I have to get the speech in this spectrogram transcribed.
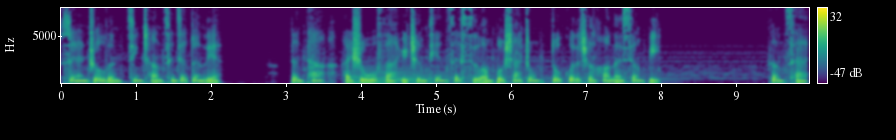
虽然卓文经常参加锻炼，但他还是无法与成天在死亡搏杀中度过的陈浩南相比。刚才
